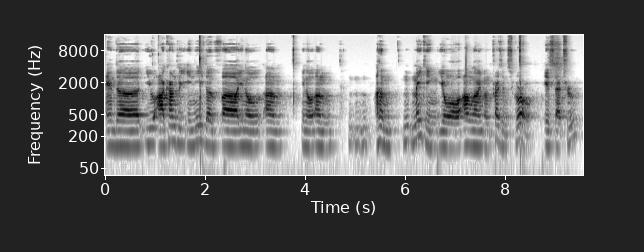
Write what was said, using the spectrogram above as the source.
and uh, you are currently in need of, uh, you know, um, you know, um, um, making your online um, presence grow. Is that true?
